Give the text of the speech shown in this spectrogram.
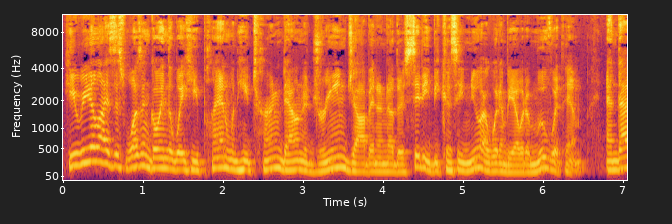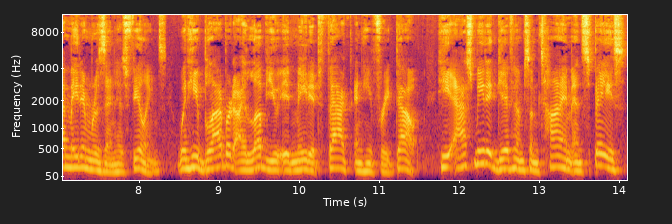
He realized this wasn't going the way he planned when he turned down a dream job in another city because he knew I wouldn't be able to move with him, and that made him resent his feelings. When he blabbered, I love you, it made it fact and he freaked out. He asked me to give him some time and space,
